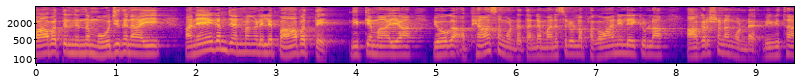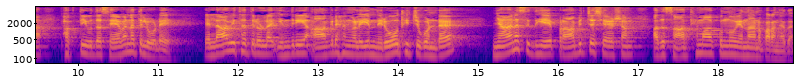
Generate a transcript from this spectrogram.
പാപത്തിൽ നിന്നും മോചിതനായി അനേകം ജന്മങ്ങളിലെ പാപത്തെ നിത്യമായ യോഗ അഭ്യാസം കൊണ്ട് തന്റെ മനസ്സിലുള്ള ഭഗവാനിലേക്കുള്ള ആകർഷണം കൊണ്ട് വിവിധ ഭക്തിയുത സേവനത്തിലൂടെ എല്ലാവിധത്തിലുള്ള ഇന്ദ്രിയ ആഗ്രഹങ്ങളെയും നിരോധിച്ചുകൊണ്ട് ജ്ഞാനസിദ്ധിയെ പ്രാപിച്ച ശേഷം അത് സാധ്യമാക്കുന്നു എന്നാണ് പറഞ്ഞത്.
